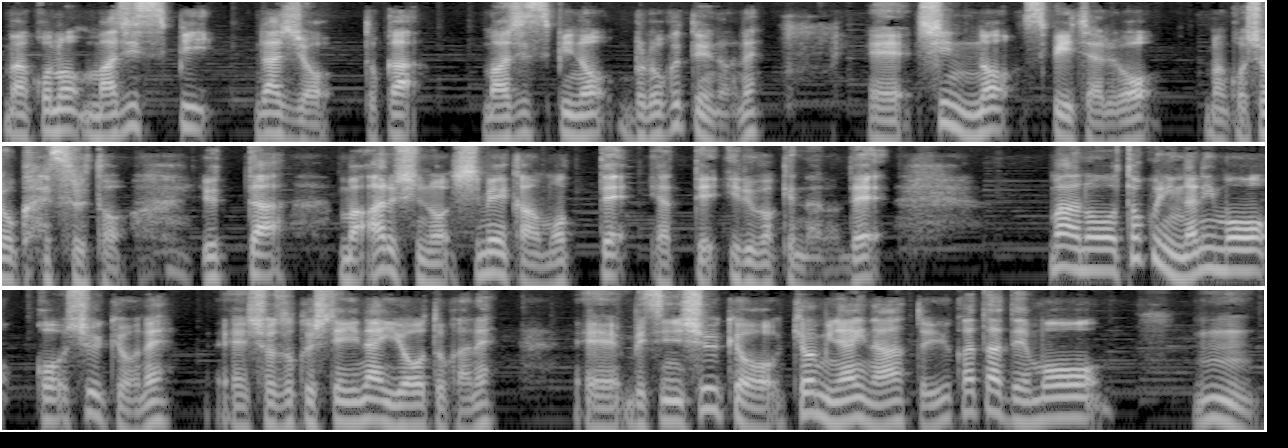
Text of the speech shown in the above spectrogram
まあこのマジスピラジオとか、マジスピのブログというのはね、えー、真のスピーチャルを、まあ、ご紹介すると いった、まあ、ある種の使命感を持ってやっているわけなので、まあ、あの、特に何も、こう、宗教ね、えー、所属していないよとかね、えー、別に宗教興味ないなという方でも、うん、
